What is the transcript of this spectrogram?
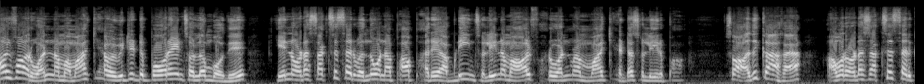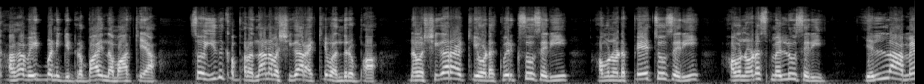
ஆல்ஃபார் ஒன் நம்ம மாக்கியாவை விட்டுட்டு போறேன்னு சொல்லும்போது என்னோட சக்சஸர் வந்து உன்னை பார்ப்பாரு அப்படின்னு சொல்லி நம்ம ஆல்ஃபார் ஒன் நம்ம மாக்கியாட்ட சொல்லியிருப்பான் ஸோ அதுக்காக அவரோட சக்சஸருக்காக வெயிட் பண்ணிக்கிட்டு இருப்பா இந்த மாக்கியா. ஸோ இதுக்கப்புறம் தான் நம்ம ஷிகாராக்கி வந்திருப்பான் நம்ம ஷிகாராக்கியோட குவிக்ஸும் சரி அவனோட பேச்சும் சரி அவனோட ஸ்மெல்லும் சரி எல்லாமே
